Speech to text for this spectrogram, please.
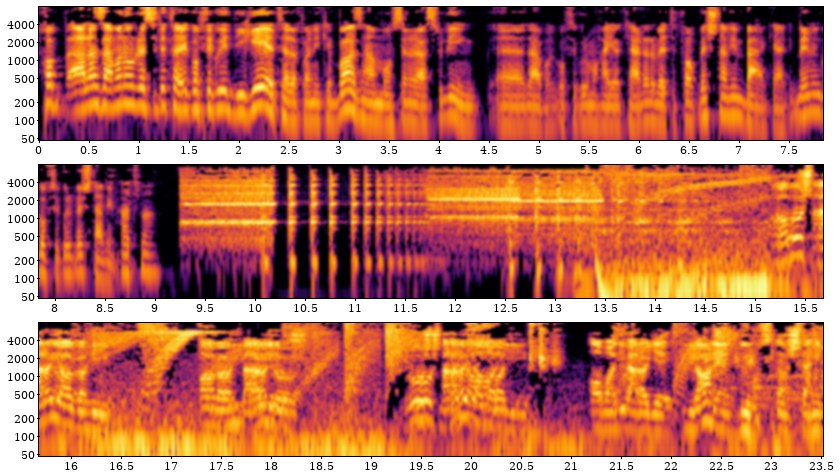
خب الان زمان اون رسیده تا یه گفتگوی دیگه تلفنی که باز هم محسن رسولی در واقع گفتگو رو مهیا کرده رو به اتفاق بشنویم برگردیم. بریم این گفتگو رو بشنویم. حتما. کاوش برای آگاهی. آگاهی برای رشد. رشد برای آبادی. آبادی برای ایران دوست داشتنی.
